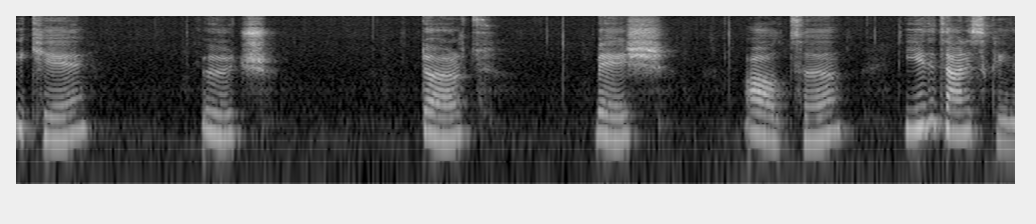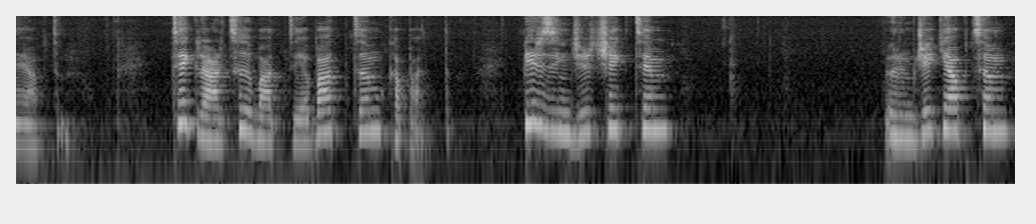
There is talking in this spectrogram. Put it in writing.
2 3 4 5 6 7 tane sık iğne yaptım. Tekrar tığ battıya battım, kapattım. Bir zincir çektim örümcek yaptım.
